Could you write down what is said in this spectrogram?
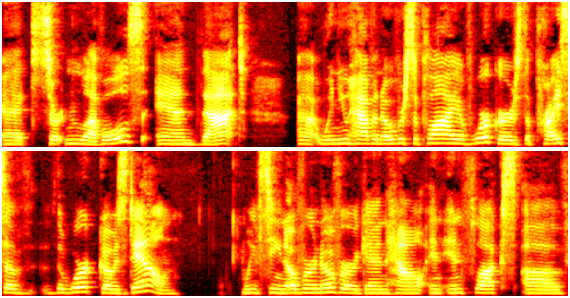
at certain levels, and that uh, when you have an oversupply of workers, the price of the work goes down. We've seen over and over again how an influx of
